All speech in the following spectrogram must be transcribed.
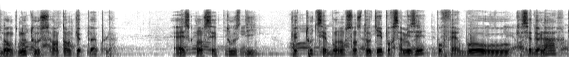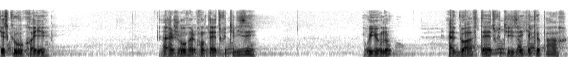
Donc nous tous, en tant que peuple, est-ce qu'on s'est tous dit que toutes ces bombes sont stockées pour s'amuser, pour faire beau ou que c'est de l'art? Qu'est-ce que vous croyez? Un jour, elles vont être utilisées. Oui ou non? Elles doivent être utilisées quelque part.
